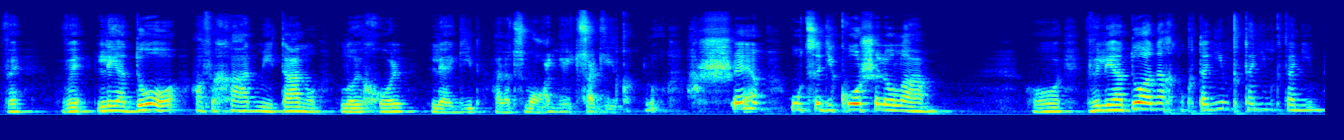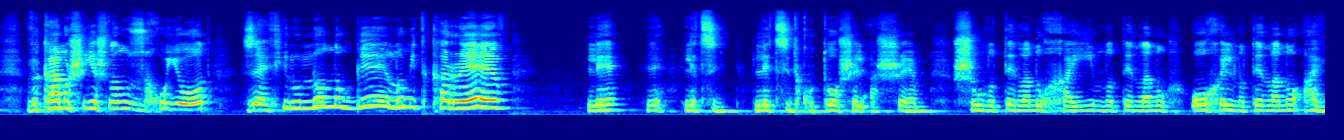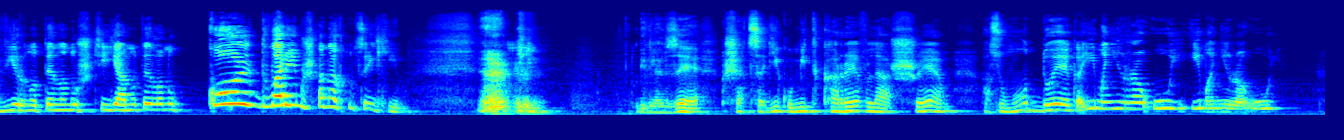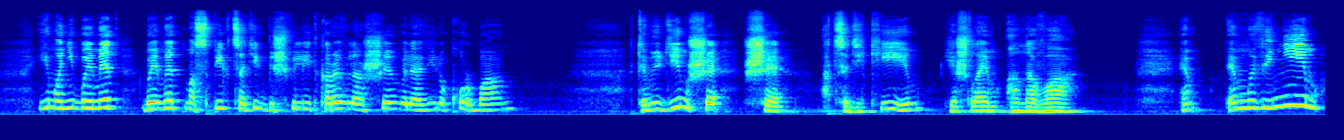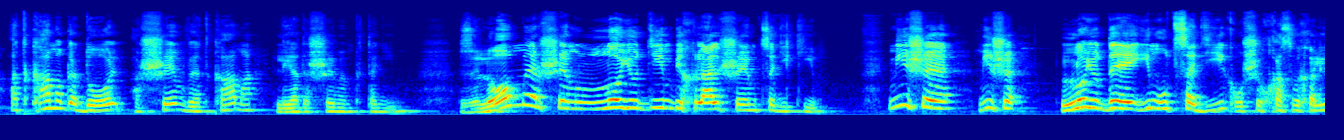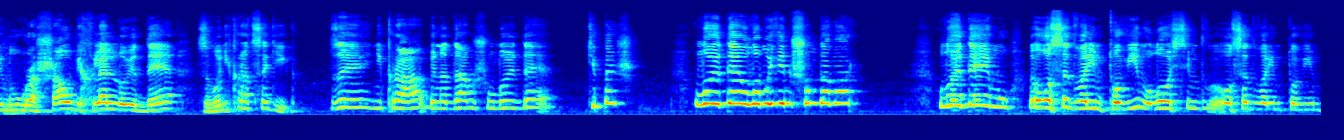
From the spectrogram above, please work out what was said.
ו, ולידו אף אחד מאיתנו לא יכול להגיד על עצמו, אני צדיק. לא, השם הוא צדיקו של עולם. או, ולידו אנחנו קטנים, קטנים, קטנים. וכמה שיש לנו זכויות, זה אפילו לא נוגע, לא מתקרב ל, ל, לצד, לצדקותו של השם, שהוא נותן לנו חיים, נותן לנו אוכל, נותן לנו אוויר, נותן לנו שתייה, נותן לנו כל דברים שאנחנו צריכים. בגלל זה, כשהצדיק הוא מתקרב להשם, אז הוא מאוד דואג, האם אני ראוי, אם אני ראוי. אם אני באמת, באמת מספיק צדיק בשביל להתקרב להשם ולהביא לו קורבן. אתם יודעים ש, שהצדיקים יש להם ענווה. הם, הם מבינים עד כמה גדול השם ועד כמה ליד השם הם קטנים. זה לא אומר שהם לא יודעים בכלל שהם צדיקים. מי ש... מי שלא יודע אם הוא צדיק, או שחס וחלילה הוא רשע, הוא בכלל לא יודע, זה לא נקרא צדיק. זה נקרא בן אדם שהוא לא יודע, טיפש. הוא לא יודע, הוא לא מבין שום דבר. הוא לא יודע אם הוא עושה דברים טובים או לא עושים, עושה דברים טובים.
